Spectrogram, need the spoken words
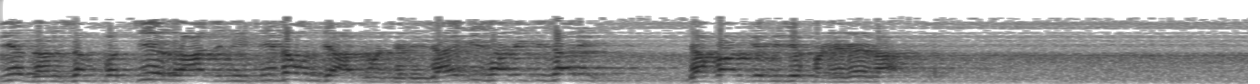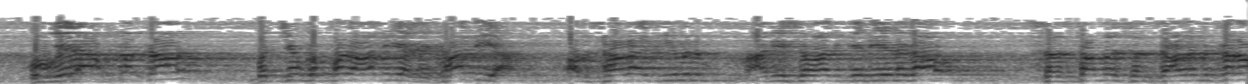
ये धन संपत्ति राजनीति तो उनके हाथ में चली जाएगी सारी की सारी। व्यापार के पीछे पड़े रहना। हो गया आपका काम। बच्चों को पढ़ा दिया, लिखा दिया। अब सारा जीवन आर्य समाज के लिए लगाओ। संस्था में संचालन करो।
